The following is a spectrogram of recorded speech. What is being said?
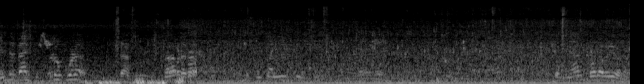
എന്റെ ബാക്ക് ഇവിടെ കൂടെ. ഞാൻ പോണ വഴിയാണ്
